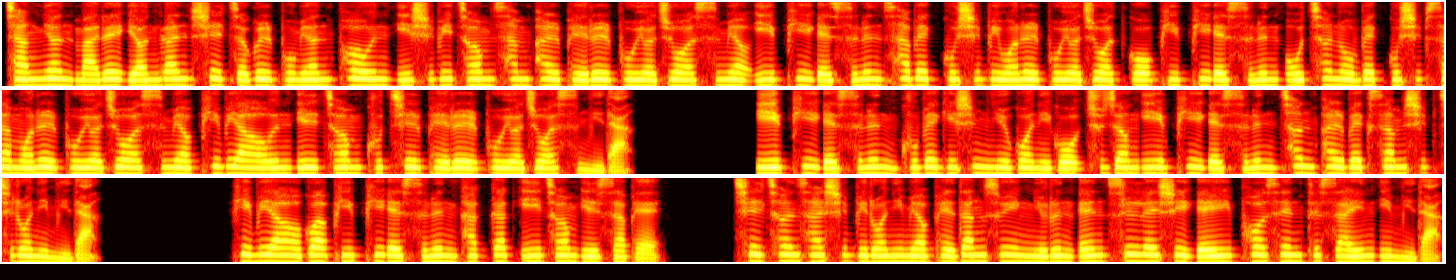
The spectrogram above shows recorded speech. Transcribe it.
작년 말의 연간 실적을 보면 퍼은 22.38배를 보여주었으며 EPS는 492원을 보여주었고 BPS는 5,593원을 보여주었으며 PBR은 1.97배를 보여주었습니다. EPS는 926원이고 추정 EPS는 1,837원입니다. PBR과 BPS는 각각 2.14배, 7,041원이며 배당 수익률은 N/A% 사인입니다.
